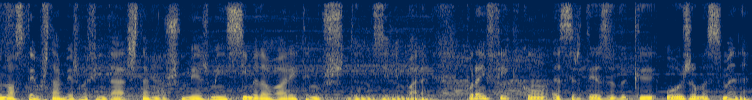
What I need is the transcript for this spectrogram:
O nosso tempo está mesmo a findar, estamos mesmo em cima da hora e temos de nos ir embora. Porém, fique com a certeza de que hoje, uma semana,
